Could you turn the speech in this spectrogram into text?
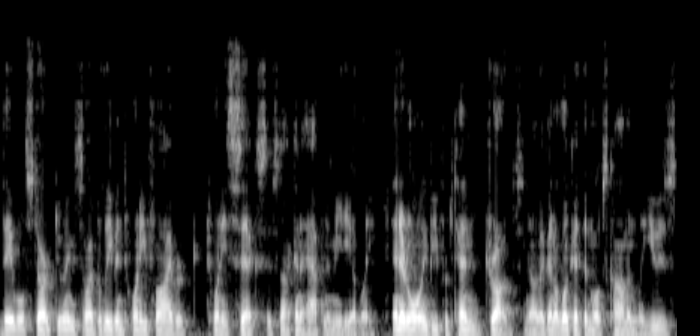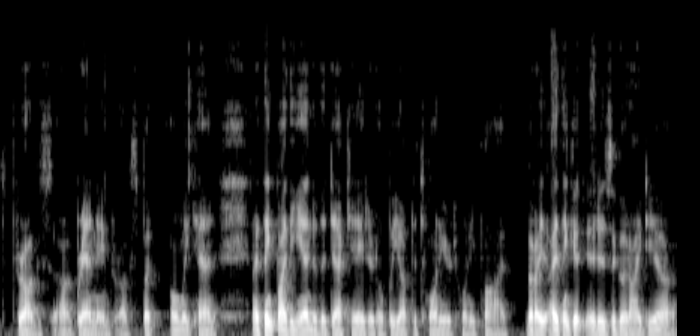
They will start doing so, I believe, in 25 or 26. It's not going to happen immediately. And it'll only be for 10 drugs. Now, they're going to look at the most commonly used drugs, uh, brand name drugs, but only 10. And I think by the end of the decade, it'll be up to 20 or 25. But I, I think it, it is a good idea,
